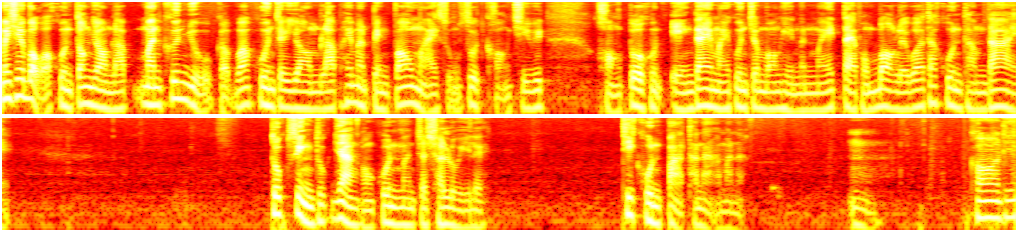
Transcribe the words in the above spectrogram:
ไม่ใช่บอกว่าคุณต้องยอมรับ มันขึ้นอยู่กับว่าคุณจะยอมรับให้มันเป็นเป้าหมายสูงสุดของชีวิต ของตัวคุณเองได้ไหมคุณจะมองเห็นมันไหม แต่ผมบอกเลยว่าถ้าคุณทำได้ ทุกสิ่งทุกอย่างของคุณมันจะฉลุยเลย ที่คุณปรารถนามันอะ่ะข้อที่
